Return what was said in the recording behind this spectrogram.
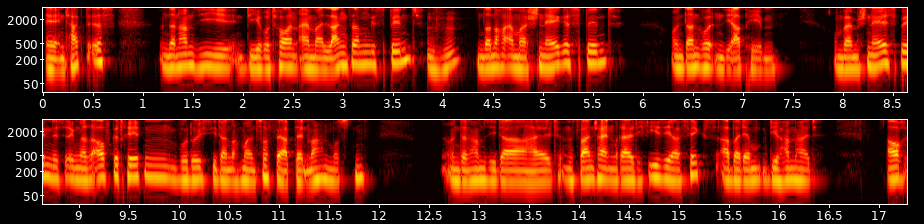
äh, intakt ist. Und dann haben sie die Rotoren einmal langsam gespinnt Mhm. und dann noch einmal schnell gespinnt und dann wollten sie abheben. Und beim Schnellspinnen ist irgendwas aufgetreten, wodurch sie dann nochmal ein Software-Update machen mussten. Und dann haben sie da halt, und es war anscheinend ein relativ easier Fix, aber der, die haben halt auch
